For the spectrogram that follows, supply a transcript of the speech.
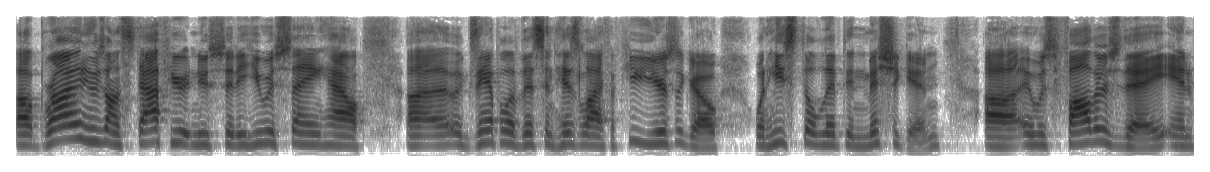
Uh, brian who's on staff here at new city he was saying how uh, example of this in his life a few years ago when he still lived in michigan uh, it was father's Day, and,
